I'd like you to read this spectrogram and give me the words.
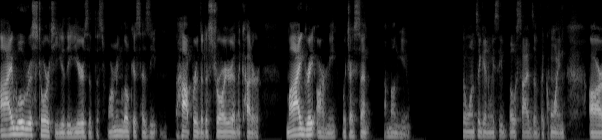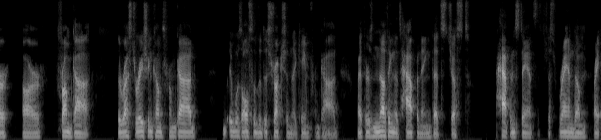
I will restore to you the years that the swarming locust has eaten, the hopper, the destroyer, and the cutter, my great army which I sent among you. So once again, we see both sides of the coin are are from God. The restoration comes from God. It was also the destruction that came from God. Right? There's nothing that's happening that's just happenstance. It's just random. Right?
